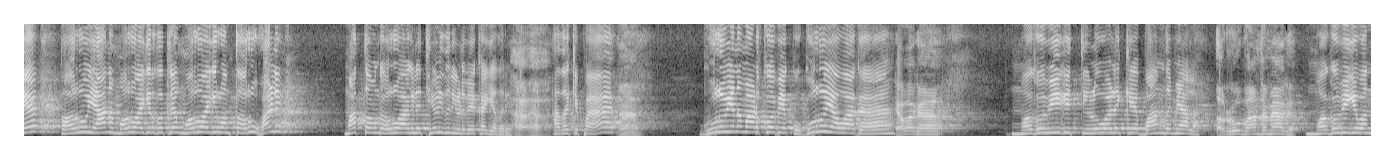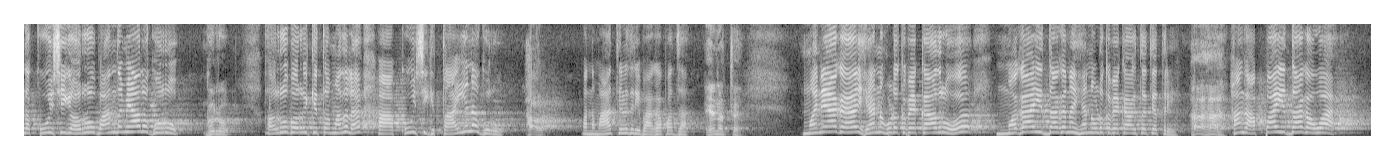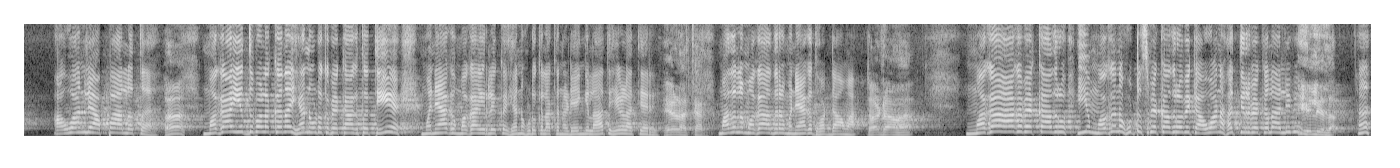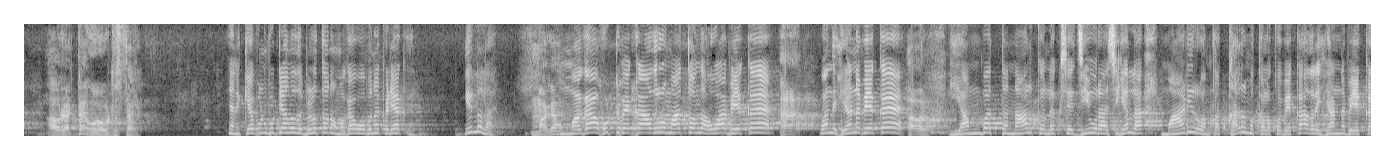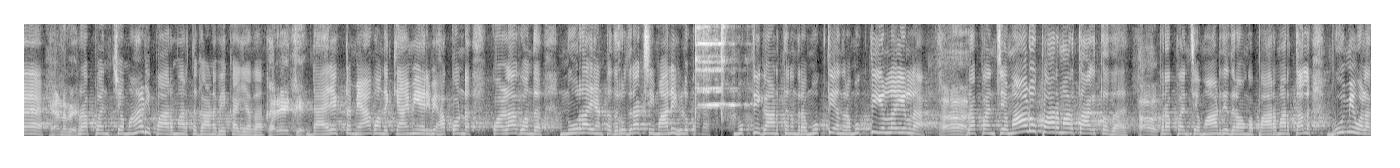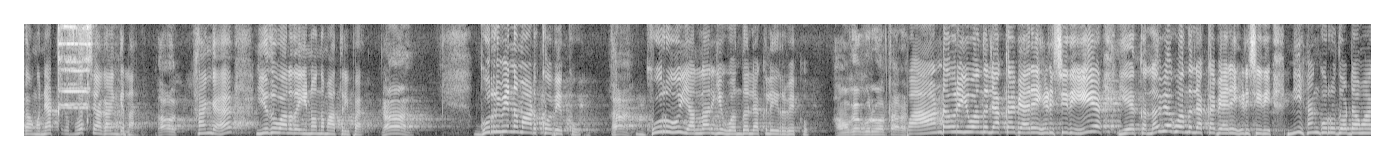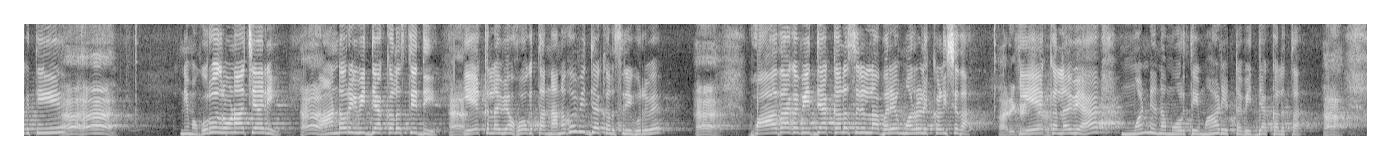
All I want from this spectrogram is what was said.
ಅರು ಯಾನ ಮರು ಆಗಿರ್ತತ್ಲೆ ಮರು ಆಗಿರುವಂಥ ಅರು ಹೊಳ್ಳಿ ಮತ್ತವಂಗ ಅವಂಗ ಅರು ಆಗಲಿ ಅಂತ ಹೇಳಿ ಇದನ್ನ ಇಡಬೇಕಾಗ್ಯದ ರೀ ಅದಕ್ಕೆಪ್ಪ ಗುರುವಿನ ಮಾಡ್ಕೋಬೇಕು. ಗುರು ಯಾವಾಗ? ಯಾವಾಗ? ಮಗುವಿಗೆ ತಿಳುವಳಿಕೆ ಬಂದ ಮ್ಯಾಲ. ಅರು ಬಾಂಧ ಮ್ಯಾಗ. ಮಗುವಿಗೆ ಒಂದು ಕೂಸಿಗೆ ಅರು ಬಂದ ಮ್ಯಾಲ ಗುರು. ಗುರು. ಅರು ಬರೋಕ್ಕಿಂತ ಮೊದಲ ಆ ಕೂಸಿಗೆ ತಾಯಿನ ಗುರು. ಹೌದು. ಒಂದು ಮಾತು ಹೇಳಿದ್ರಿ ಭಾಗಪಜ್ಜ ಏನತ್ತ? ಮನ್ಯಾಗ ಹೆಣ್ಣು ಹುಡುಕಬೇಕಾದ್ರೂ ಮಗ ಇದ್ದಾಗನ ಹೆಣ್ಣು ಹುಡುಕಬೇಕಾಗ್ತೈತಿ ಹಂಗೆ ಅಪ್ಪ ಇದ್ದಾಗ ಅವ್ವ. ಅವ್ವ ಅನ್ಲಿ ಅಪ್ಪ ಅಲ್ಲತ್ತ. ಮಗ ಇದ್ದ ಬಳಕನ ಹೆಣ್ಣು ಹುಡುಕಬೇಕಾಗ್ತತಿ. ಮನ್ಯಾಗ ಮಗ ಇರ್ಲಿಕ್ಕ ಹೆಣ್ಣು ಹುಡುಕಲಾಕ ನಡೆಯಂಗಿಲ್ಲ ಅಂತ ಹೇಳತ್ಯಾರಿ. ಹೇಳತ್ತಾರ ಮೊದಲ ಮಗ ಅಂದ್ರೆ ಮನ್ಯಾಗ ದೊಡ್ಡವ. ದೊಡ್ಡವ. ಮಗ ಆಗಬೇಕಾದ್ರೂ ಈ ಮಗನ ಹುಟ್ಟಿಸ್ಬೇಕಾದ್ರೂ ಬೇಕೆ ಅವನ ಹತ್ತಿರ್ಬೇಕಲ್ಲ ಅಲ್ಲಿ ಹಾಂ. ಅವ್ರ ಅಟ್ಟ ಹುಟ್ಟಿಸ್ತಾರ. ಏನು ಕೆಬಣ್ ಬುಟ್ಟಿ ಅಂದದ ಬೀಳ್ತಾನ ಮಗ ಒಬ್ಬನ ಕಡಿಯಾಕ? ಇಲ್ಲಲ್ಲ. ಮಗ? ಮಗ ಹುಟ್ಟಬೇಕಾದ್ರೂ ಮತ್ತೊಂದು ಅವ್ವ ಬೇಕ? ಒಂದು ಹೆಣ್ಣು ಬೇಕ? ಎಂಬತ್ತ ನಾಲ್ಕು ಲಕ್ಷ ಜೀವರಾಶಿಗೆಲ್ಲ ಮಾಡಿರುವಂತ ಕರ್ಮ ಕಳ್ಕೊಬೇಕಾದ್ರೆ ಹೆಣ್ಣು ಬೇಕ. ಪ್ರಪಂಚ ಮಾಡಿ ಪಾರಮಾರ್ಥ ಕಾಣಬೇಕಾಗ್ಯದ ಡೈರೆಕ್ಟ್ ಮ್ಯಾಗ ಒಂದು ಕ್ಯಾಮಿ ಅರಿವಿ ಹಾಕೊಂಡು ಕೊಳ್ಳಾಗ ಒಂದು ನೂರ ಎಂಟದ ರುದ್ರಾಕ್ಷಿ ಮಾಲಿ ಹಿಡ್ಕೊಂಡು ಮುಕ್ತಿ ಕಾಣ್ತಾನಂದ್ರ ಮುಕ್ತಿ ಅಂದ್ರ ಮುಕ್ತಿ ಇಲ್ಲ ಇಲ್ಲ. ಪ್ರಪಂಚ ಮಾಡು ಪಾರಮಾರ್ಥ ಆಗ್ತದ. ಪ್ರಪಂಚ ಮಾಡಿದ್ರೆ ಅವಂಗ ಪಾರಮಾರ್ಥ ಅಲ್ಲ ಭೂಮಿ ಒಳಗ ಅವಂಗ ನೆಟ್ಟ ಮೋಕ್ಷ ಆಗಂಗಿಲ್ಲ. ಹಂಗ ಇದು ಅಲ್ಲದ ಇನ್ನೊಂದು ಮಾತ್ರಿಪ ಗುರುವಿನ ಮಾಡ್ಕೋಬೇಕು. ಗುರು ಎಲ್ಲರಿಗೆ ಒಂದು ಲೆಕ್ಕಲಿ ಇರಬೇಕು. ಅವಾಗ ಗುರು ಅಂತಾರ ಪಾಂಡವರಿಗೆ ಒಂದು ಲೆಕ್ಕ ಬ್ಯಾರೆ ಹಿಡಿಸಿದಿ ಏಕಲವ್ಯಾಗ ಒಂದು ಲೆಕ್ಕ ಬ್ಯಾರೆ ಹಿಡಿಸಿದಿ. ನೀ ಹೆಂಗ್ ಗುರು ದೊಡ್ಡವಾಗ್ತಿ? ನಿಮ್ಮ ಗುರು ದ್ರೋಣಾಚಾರಿ ಪಾಂಡವ್ರಿಗೆ ವಿದ್ಯಾ ಕಲಿಸ್ತಿದ್ದಿ. ಏಕಲವ್ಯ ಹೋಗ್ತಾ ನನಗೂ ವಿದ್ಯಾ ಕಲಿಸ್ರಿ ಗುರುವೇ. ಹೋದಾಗ ವಿದ್ಯಾ ಕಲಿಸಲಿಲ್ಲ ಬರೇ ಮರಳಿ ಕಳಿಸಿದ. ಏಕಲವ್ಯ ಮಣ್ಣಿನ ಮೂರ್ತಿ ಮಾಡಿಟ್ಟ ವಿದ್ಯಾ ಕಲಿತ.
